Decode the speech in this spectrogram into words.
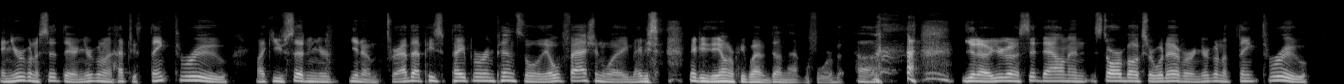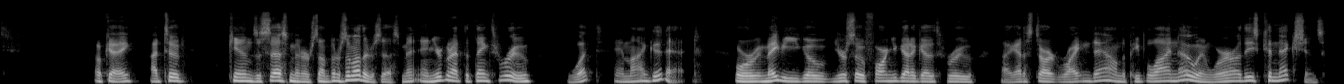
And you're going to sit there and you're going to have to think through, like you said in your, you know, grab that piece of paper and pencil the old fashioned way. Maybe, maybe the younger people haven't done that before, but, uh, you know, you're going to sit down in Starbucks or whatever, and you're going to think through, okay, I took Ken's assessment or something or some other assessment, and you're going to have to think through what am I good at? or maybe you go you're so far and you got to go through i got to start writing down the people i know and where are these connections?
